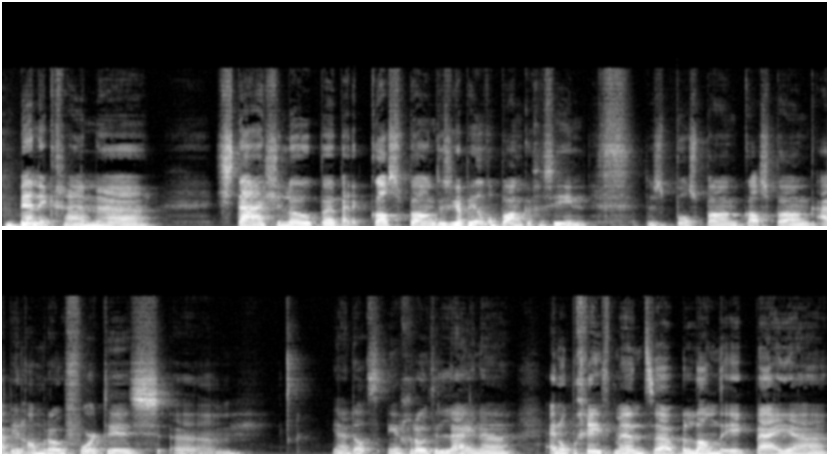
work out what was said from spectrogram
ben ik gaan... Stage lopen bij de kasbank. Dus ik heb heel veel banken gezien. Dus Postbank, Kasbank, ABN AMRO, Fortis. Um, ja, dat in grote lijnen. En op een gegeven moment uh, belandde ik bij, uh,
